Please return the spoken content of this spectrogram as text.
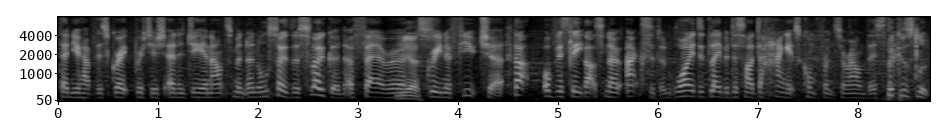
Then you have this great British energy announcement and also the slogan, a fairer, Yes. greener future. That obviously, that's no accident. Why did Labour decide to hang its conference around this? thing? Because look,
